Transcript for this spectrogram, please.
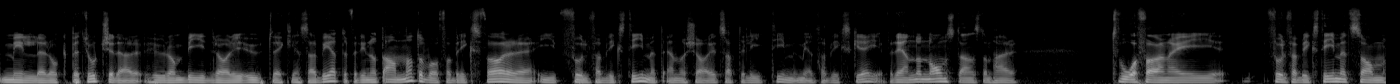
Miller och Petrucci där, hur de bidrar i utvecklingsarbete. För det är något annat att vara fabriksförare i fullfabriksteamet än att köra i ett satellitteam med fabriksgrejer. För det är ändå någonstans de här två förarna i fullfabriksteamet som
